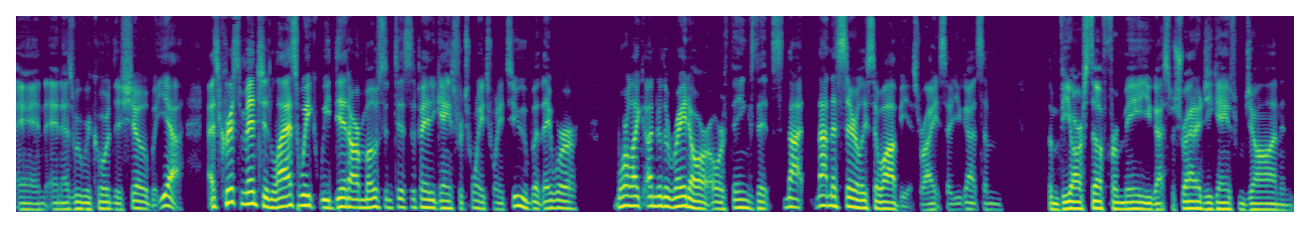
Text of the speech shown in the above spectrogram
And and as we record this show, but yeah, as Chris mentioned last week, we did our most anticipated games for 2022, but they were more like under the radar or things that's not not necessarily so obvious, right? So you got some some VR stuff from me. You got some strategy games from John, and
